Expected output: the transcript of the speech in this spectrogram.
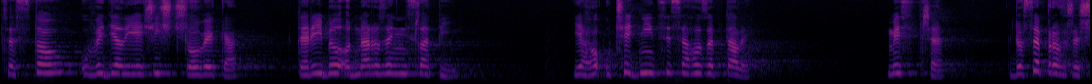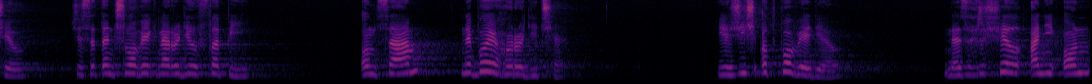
Cestou uviděl Ježíš člověka, který byl od narození slepý. Jeho učedníci se ho zeptali. Mistře, kdo se prohřešil, že se ten člověk narodil slepý? On sám nebo jeho rodiče? Ježíš odpověděl. Nezhřešil ani on,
